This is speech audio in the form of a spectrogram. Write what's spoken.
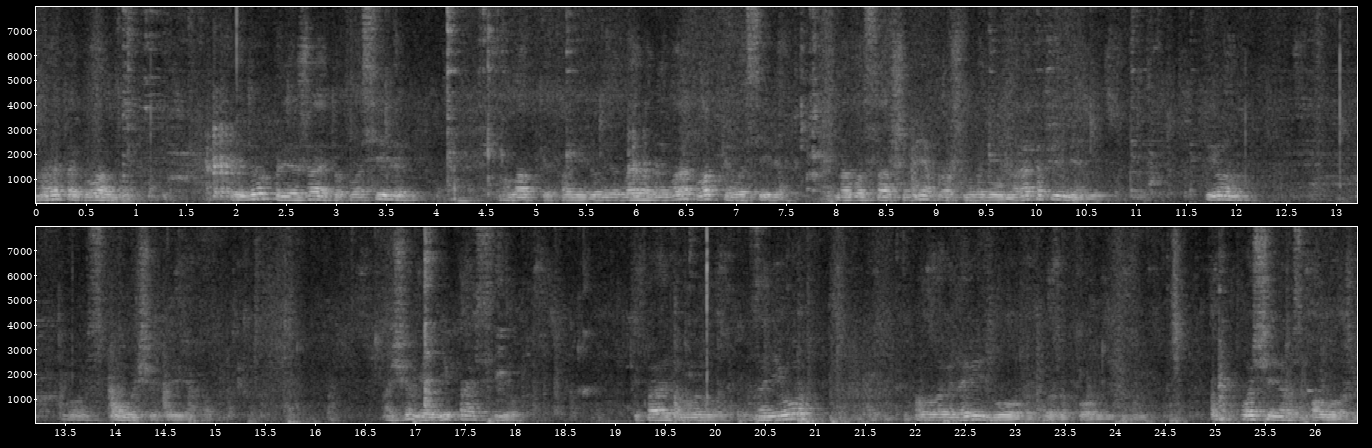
Но это главное. И вдруг приезжает вот Василий, Лапкин фамилия, у меня двоюродный брат Лапкин Василий, на год старше меня, в прошлом году умер, это племянник. И он ну, с помощью приехал. О чем я не просил. И поэтому за него поблагодарить Бога тоже помню. Очень расположен.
